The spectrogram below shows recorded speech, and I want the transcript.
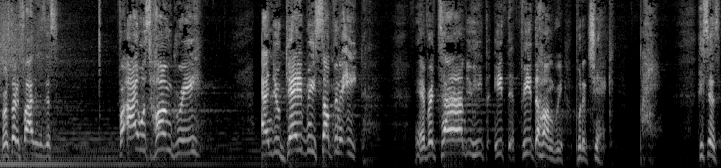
Verse 35 says this For I was hungry, and you gave me something to eat. Every time you eat, eat feed the hungry, put a check. He says,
